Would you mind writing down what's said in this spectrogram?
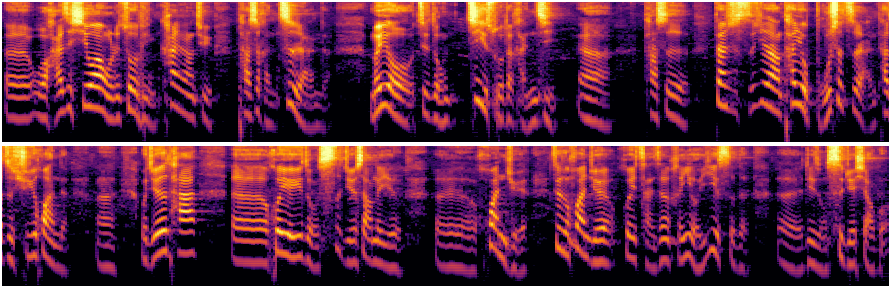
呃，我还是希望我的作品看上去它是很自然的，没有这种技术的痕迹，嗯，它是，但是实际上它又不是自然，它是虚幻的，嗯，我觉得它呃会有一种视觉上的呃幻觉，这种幻觉会产生很有意思的呃这种视觉效果。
